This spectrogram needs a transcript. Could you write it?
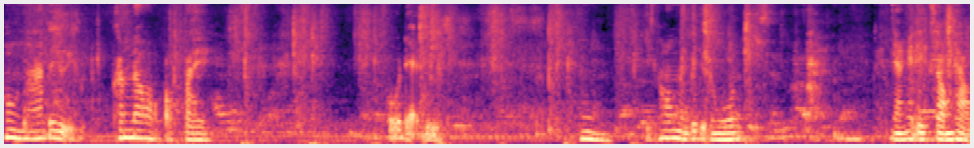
ห้องน้ำจะอยู่อีกข้างนอกออกไป โอ้แดดดีอีกห้องหนึ่งก็อยู่ตรงนู้นยังอีกสองแถว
